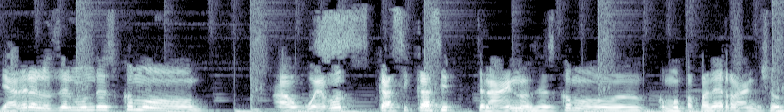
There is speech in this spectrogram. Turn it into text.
ya de la luz del mundo es como a huevos casi casi traen, o sea, es como, como papá de rancho.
